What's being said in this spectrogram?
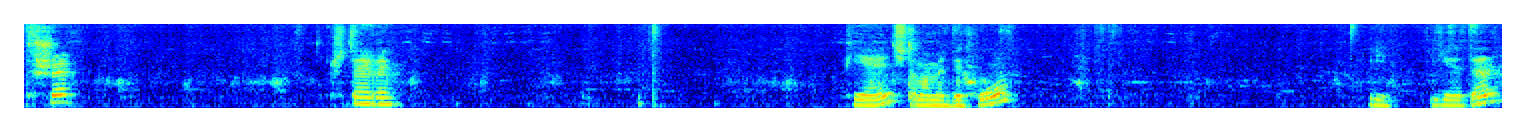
trzy, cztery, pięć, to mamy dychu. I jeden,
